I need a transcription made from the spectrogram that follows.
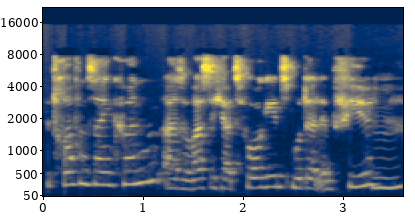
betroffen sein können, also was sich als Vorgehensmodell empfiehlt. Mhm.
